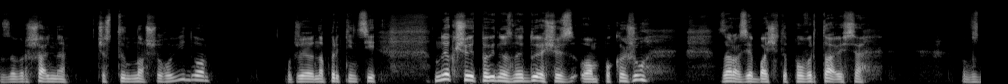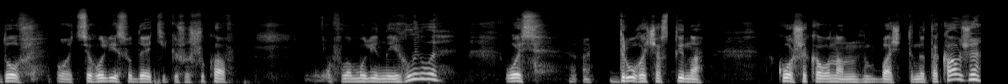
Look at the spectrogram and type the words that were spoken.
завершальну частину нашого відео. Вже наприкінці. Ну, якщо відповідно знайду, я щось вам покажу. Зараз я, бачите, повертаюся вздовж цього лісу, де я тільки що шукав фламуліни і гливи. Ось друга частина кошика, вона, бачите, не така вже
